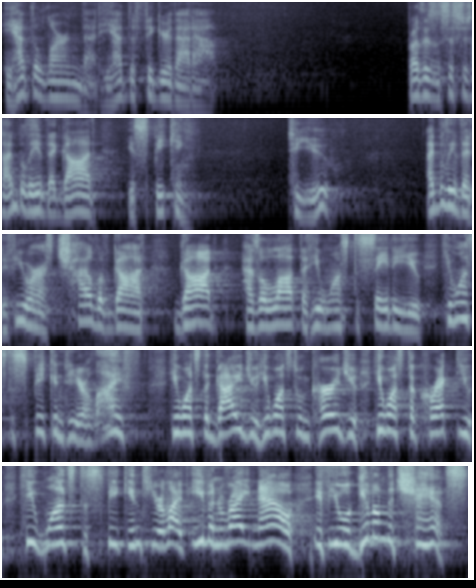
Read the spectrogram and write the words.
He had to learn that, he had to figure that out. Brothers and sisters, I believe that God is speaking to you. I believe that if you are a child of God, God has a lot that He wants to say to you. He wants to speak into your life. He wants to guide you. He wants to encourage you. He wants to correct you. He wants to speak into your life. Even right now, if you will give Him the chance,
